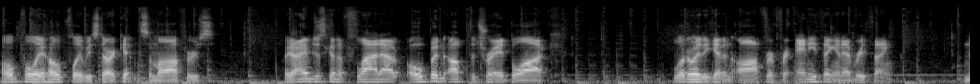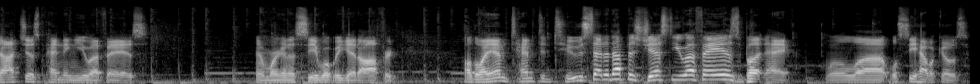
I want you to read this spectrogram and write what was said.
hopefully, hopefully we start getting some offers. Like, I'm just going to flat out open up the trade block literally to get an offer for anything and everything, not just pending UFAs. And we're going to see what we get offered. Although I am tempted to set it up as just UFAs, but hey, we'll uh, we'll see how it goes.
